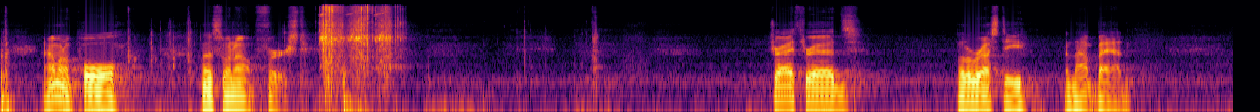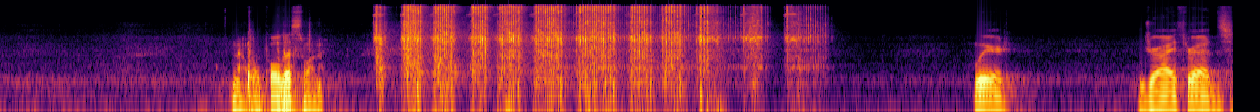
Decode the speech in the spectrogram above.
And I'm going to pull this one out first. Dry threads, a little rusty, but not bad. Now we'll pull this one. Weird. Dry threads.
